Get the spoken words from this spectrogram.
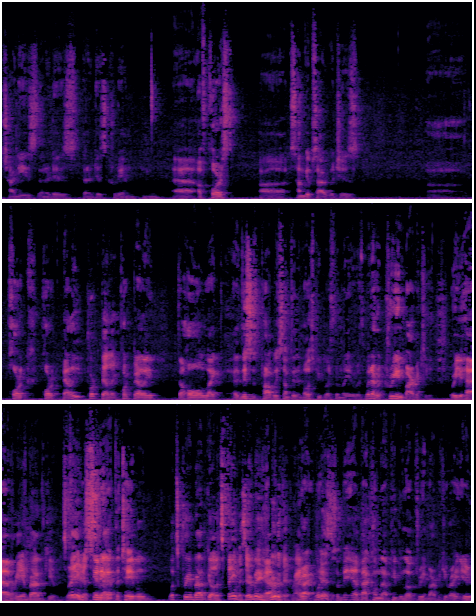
Chinese than it is than it is Korean. Mm-hmm. Uh, of course, uh, samgyeopsal, which is uh, pork pork belly, pork belly, pork belly. The whole like uh, this is probably something that most people are familiar with. Whatever Korean barbecue, where you have Korean barbecue. It's where you're sitting right? at the table. What's Korean barbecue? It's famous. Everybody's Yeah, heard of it, right? Right. What yeah. is it? So yeah, back home now, people know Korean barbecue, right? You're,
